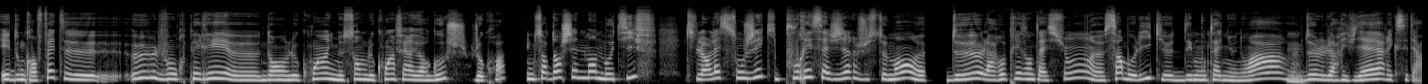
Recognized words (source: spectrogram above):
Et donc en fait, eux vont repérer dans le coin, il me semble, le coin inférieur gauche, je crois, une sorte d'enchaînement de motifs qui leur laisse songer qu'il pourrait s'agir justement euh, de la représentation euh, symbolique des montagnes noires, hmm. de la rivière, etc.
